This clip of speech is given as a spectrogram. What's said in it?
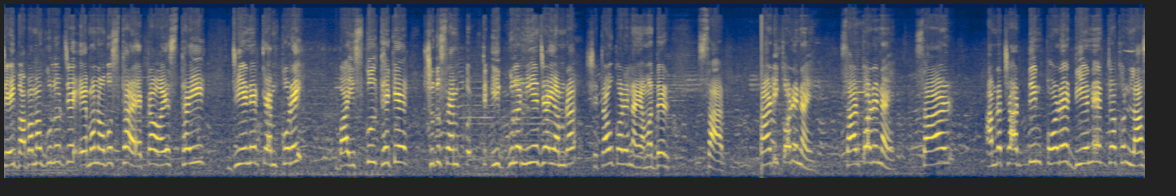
যে এই বাবা মাগুলোর যে এমন অবস্থা একটা অস্থায়ী ডিএনএর ক্যাম্প করেই বা স্কুল থেকে শুধু স্যাম্প ইগুলো নিয়ে যাই আমরা সেটাও করে নাই আমাদের স্যার। স্যারই করে নাই। স্যার করে নাই। স্যার, আমরা চার দিন পরে ডিএনএর যখন লাশ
